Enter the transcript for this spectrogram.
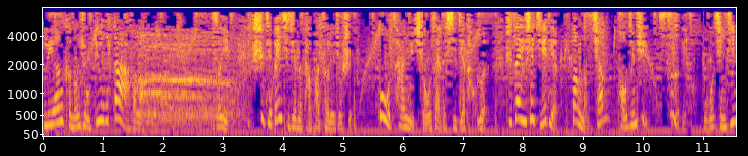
脸可能就丢大发了。所以，世界杯期间的谈话策略就是不参与球赛的细节讨论，只在一些节点放冷枪、抛金句，四两拨千斤。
